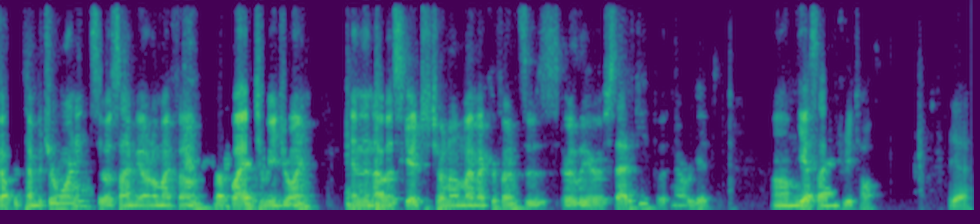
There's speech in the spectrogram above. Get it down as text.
got the temperature warning, so it signed me out on my phone. That's why I had to rejoin. And then I was scared to turn on my microphone because it was earlier staticky, but now we're good. Um, yes, I am pretty tall. Yeah.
